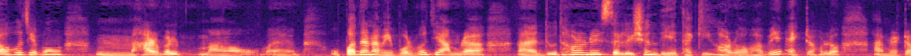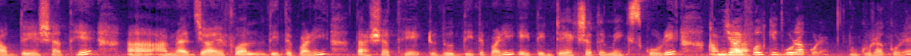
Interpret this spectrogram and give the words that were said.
সহজ এবং হার্বাল উপাদান আমি বলব যে আমরা দু ধরনের সলিউশন দিয়ে থাকি ঘরোয়াভাবে। একটা হলো আমরা টক দইয়ের সাথে আমরা জয়ফল দিতে পারি তার সাথে একটু দুধ দিতে পারি। এই তিনটে একসাথে মিক্স করে আমরা জয়ফল কি গুঁড়া করে? গুঁড়া করে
